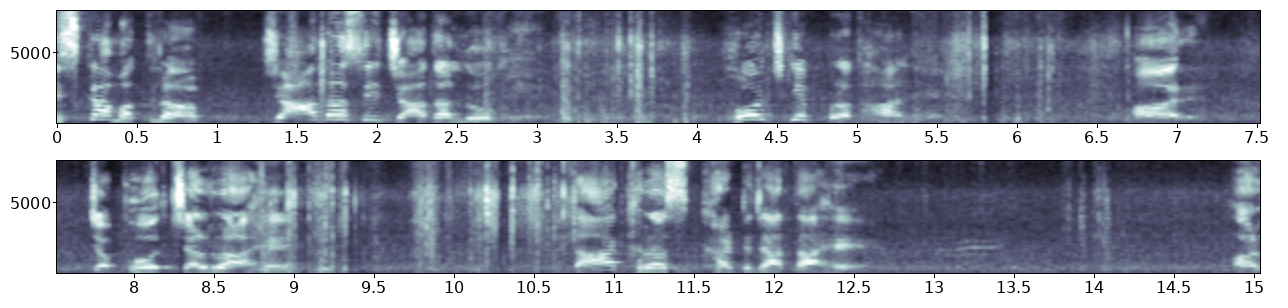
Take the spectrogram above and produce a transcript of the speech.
इसका मतलब ज़्यादा से ज़्यादा लोग हैं, भोज के प्रधान हैं। और जब भोज चल रहा है, दाख रस घट जाता है। और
